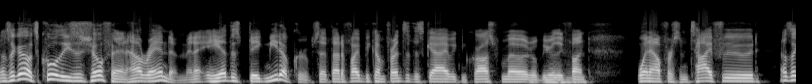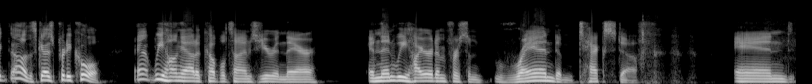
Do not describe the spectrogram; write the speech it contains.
I was like, oh, it's cool. that He's a show fan. How random. And I, he had this big meetup group. So I thought if I become friends with this guy, we can cross promote. It'll be really Mhm. fun. Went out for some Thai food. I was like, oh, this guy's pretty cool. And we hung out a couple times here and there. And then we hired him for some random tech stuff. And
